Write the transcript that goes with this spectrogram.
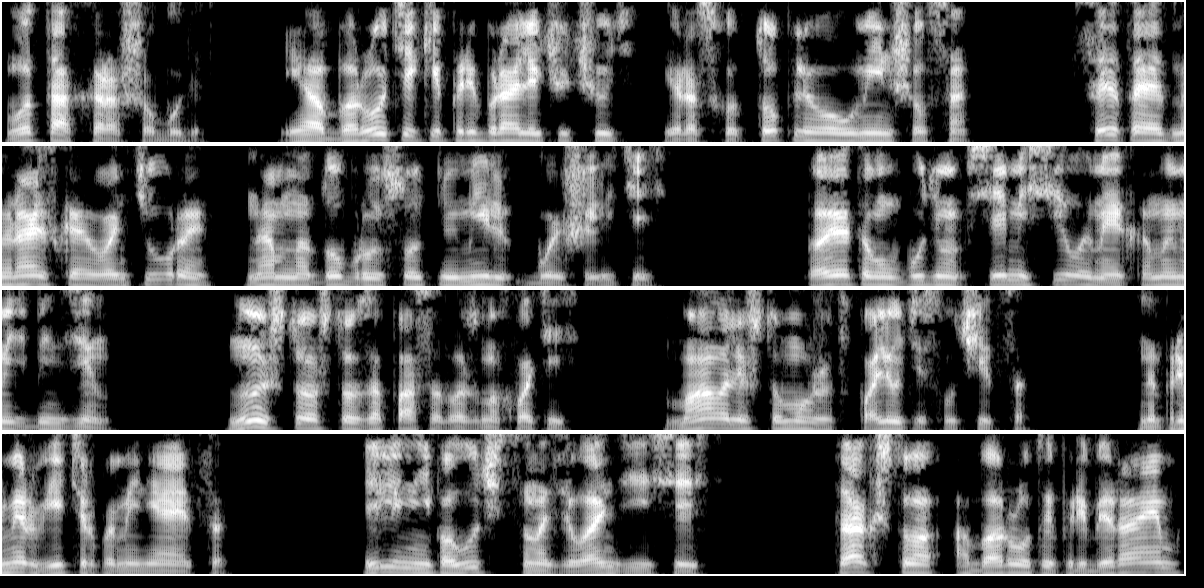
Вот так хорошо будет. И оборотики прибрали чуть-чуть, и расход топлива уменьшился. С этой адмиральской авантюры нам на добрую сотню миль больше лететь. Поэтому будем всеми силами экономить бензин. Ну и что, что запаса должно хватить? Мало ли что может в полете случиться. Например, ветер поменяется. Или не получится на Зеландии сесть. Так что обороты прибираем,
